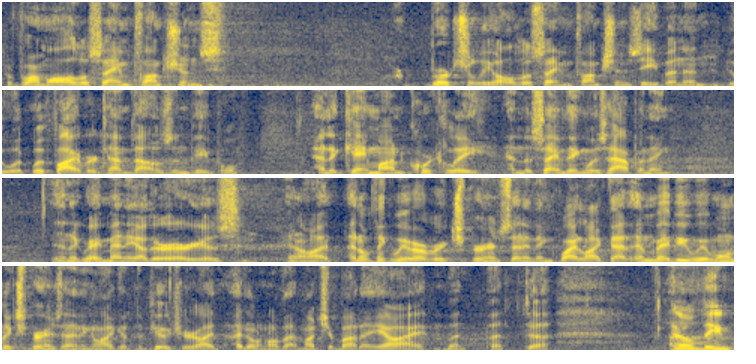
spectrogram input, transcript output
perform all the same functions virtually all the same functions even and do it with five or 10,000 people. And it came on quickly and the same thing was happening in a great many other areas. You know, I, don't think we've ever experienced anything quite like that. And maybe we won't experience anything like it in the future. I, don't know that much about AI, but, but uh, I don't think.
